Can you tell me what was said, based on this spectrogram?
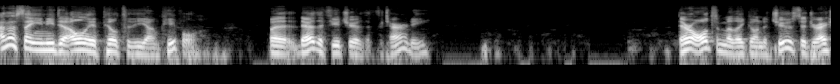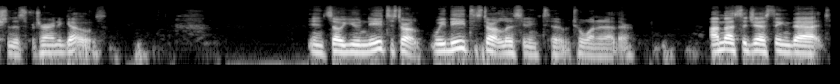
I'm not saying you need to only appeal to the young people, but they're the future of the fraternity. They're ultimately going to choose the direction this fraternity goes. And so you need to start, we need to start listening to, to one another. I'm not suggesting that,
